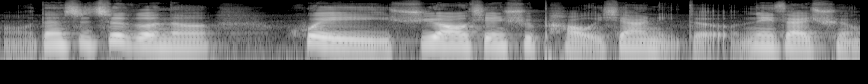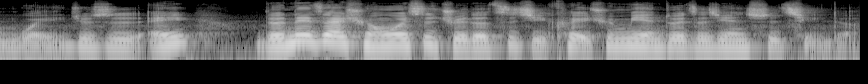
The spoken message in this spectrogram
啊、但是这个呢，会需要先去跑一下你的内在权威，就是诶，你的内在权威是觉得自己可以去面对这件事情的。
